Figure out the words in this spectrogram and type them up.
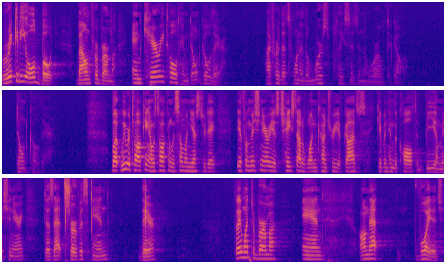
rickety old boat bound for Burma. And Carey told him, Don't go there. I've heard that's one of the worst places in the world to go. Don't go there. But we were talking, I was talking with someone yesterday. If a missionary is chased out of one country, if God's given him the call to be a missionary, does that service end there? So they went to Burma, and on that voyage,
